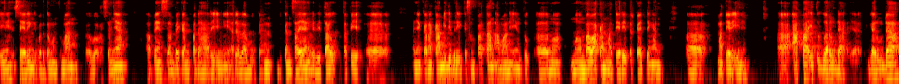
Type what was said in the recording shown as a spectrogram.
Ini sharing kepada teman-teman uh, bahwasanya apa yang saya sampaikan pada hari ini adalah bukan bukan saya yang lebih tahu, tapi hanya karena kami diberi kesempatan aman ini untuk uh, membawakan materi terkait dengan uh, materi ini uh, apa itu Garuda? Ya, Garuda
